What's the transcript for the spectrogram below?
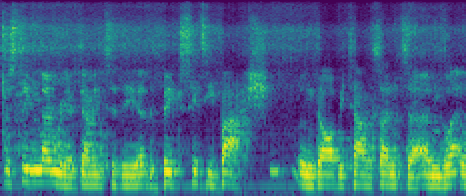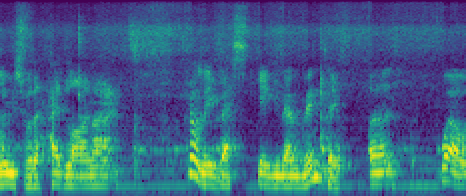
distinct memory of going to the uh, the big city bash in Derby Town Centre and Let Loose with a headline act. Probably the best gig you've ever been to. Uh, well,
